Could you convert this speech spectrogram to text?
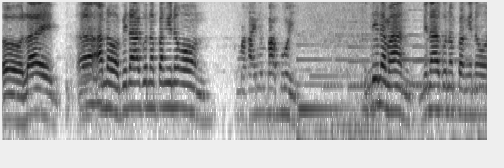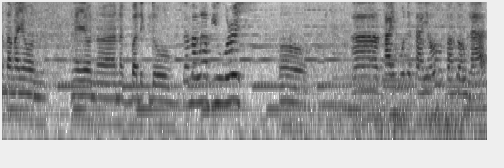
Oh, live. Ah, ano, binago ng Panginoon. kumakain ng baboy. Hindi naman, binago ng Panginoon na ngayon, ngayon ah, nagbalik loob. Sa mga viewers, Oh. ah, kain muna tayo bago ang lahat.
